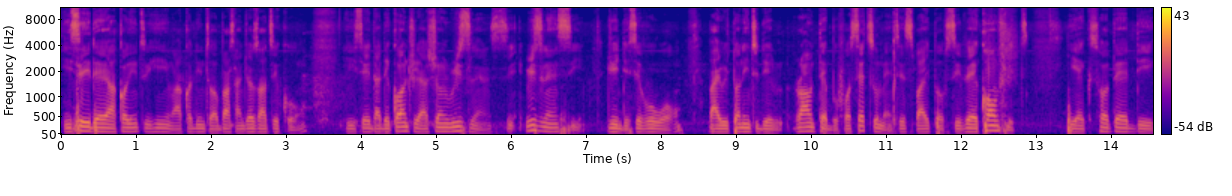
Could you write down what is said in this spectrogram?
He said, according to him, according to Obasanjo's article, he said that the country has shown resiliency, resiliency during the civil war by returning to the round table for settlement in spite of severe conflict. He exhorted the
